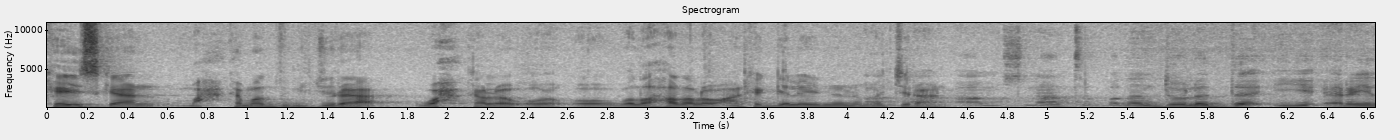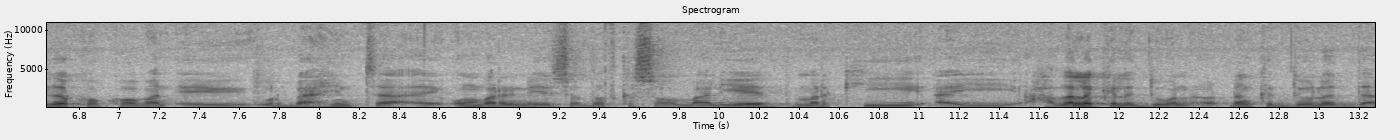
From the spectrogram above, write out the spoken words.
kayskan maxkamaddu jiraa wax kale oo wadahadal oo aan ka gelaynana ma jiraan. Aamusnaanta badan dowladda iyo ereyada ka kooban ee warbaahinta ay u marinayso dadka soomaaliyeed markii ay hadallo kala duwan oo dhanka dowladda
